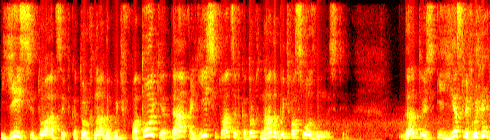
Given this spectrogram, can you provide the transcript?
есть ситуации, в которых надо быть в потоке, да, а есть ситуации, в которых надо быть в осознанности. Да, то есть, и если вы,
